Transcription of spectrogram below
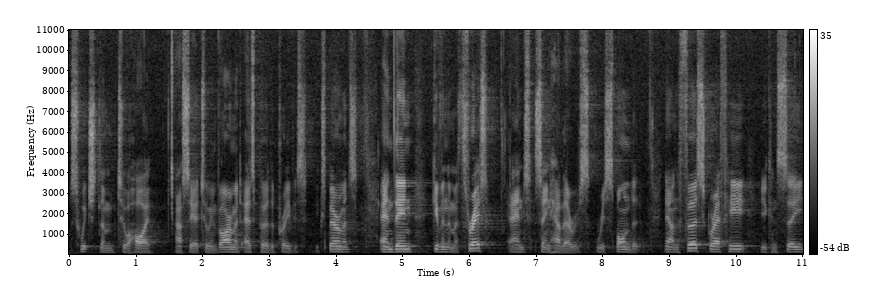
switched them to a high uh, CO2 environment as per the previous experiments and then given them a threat and seen how they res responded. Now in the first graph here you can see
